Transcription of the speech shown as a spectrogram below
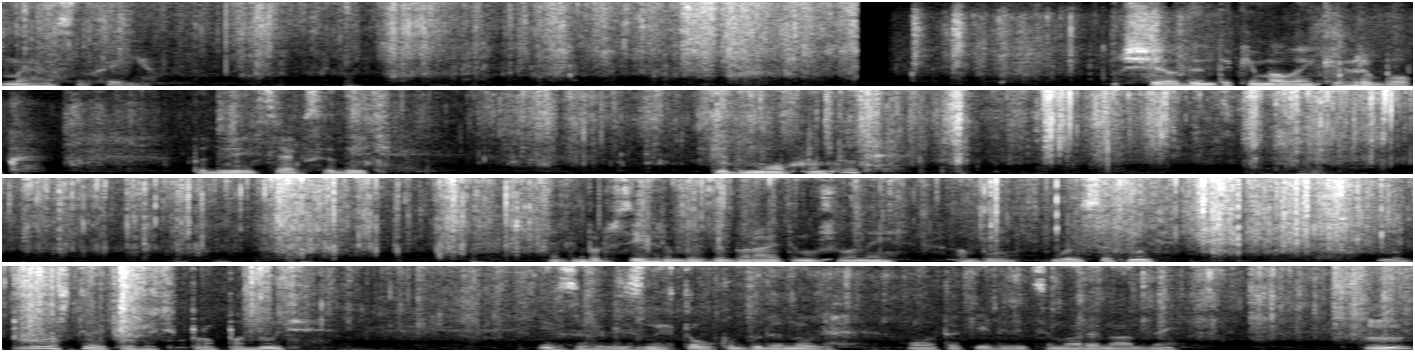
мега сухий. Ще один такий маленький грибок. Подивіться, як сидить під мохом тут. Я тепер всі гриби забираю, тому що вони або висохнуть, або просто, як кажуть, пропадуть. І взагалі з них толку буде нуль. О, такий, дивіться, маринадний. М?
